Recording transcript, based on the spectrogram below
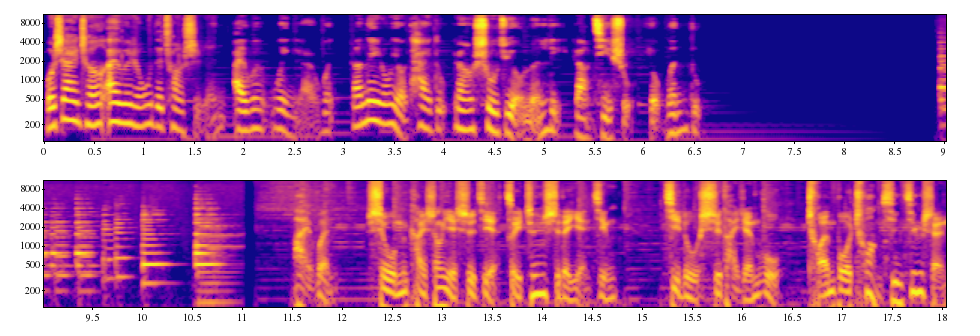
我是爱成艾问人物的创始人，艾问为你而问，让内容有态度，让数据有伦理，让技术有温度。爱问是我们看商业世界最真实的眼睛，记录时代人物，传播创新精神，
